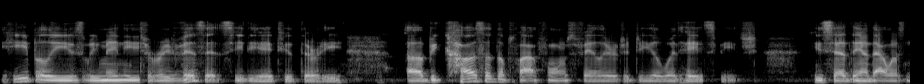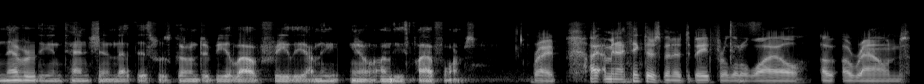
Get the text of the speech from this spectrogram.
he believes we may need to revisit CDA 230 uh, because of the platform's failure to deal with hate speech. he said you know that was never the intention that this was going to be allowed freely on the you know on these platforms. Right. I, I mean, I think there's been a debate for a little while a, around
